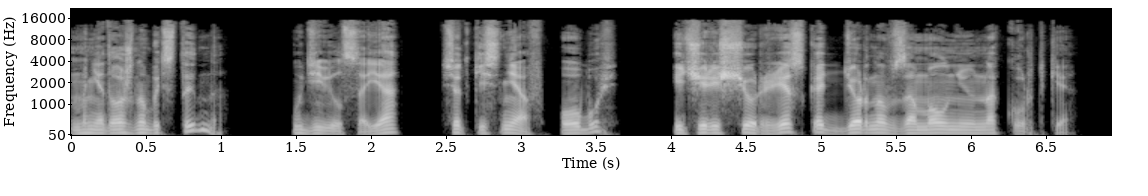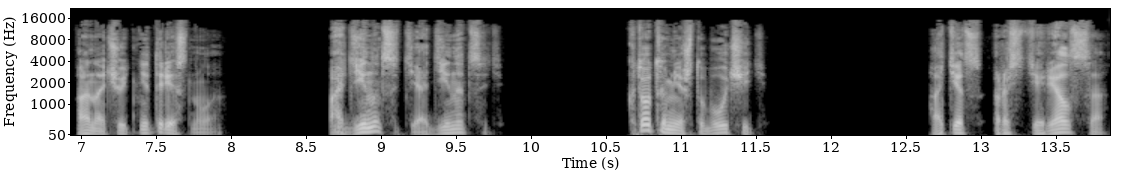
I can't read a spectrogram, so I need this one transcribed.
«Мне должно быть стыдно?» — удивился я, все-таки сняв обувь и чересчур резко дернув за молнию на куртке. Она чуть не треснула. «Одиннадцать и одиннадцать. Кто ты мне, чтобы учить?» Отец растерялся,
